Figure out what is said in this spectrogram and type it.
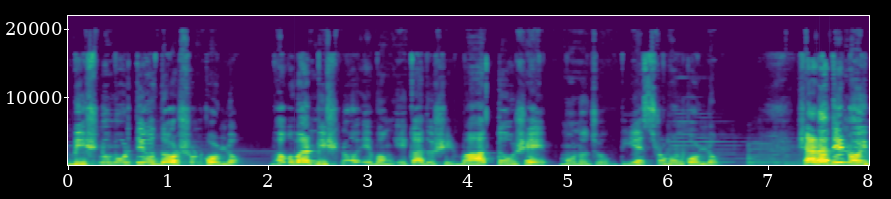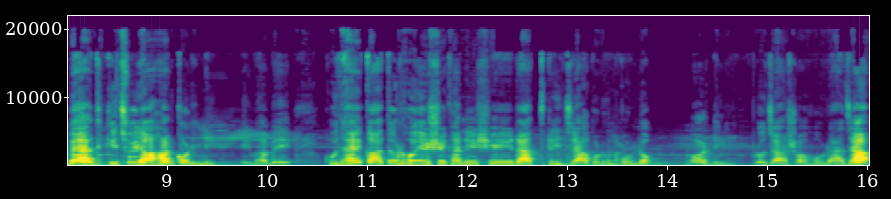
বিষ্ণু মূর্তিও দর্শন করল। ভগবান বিষ্ণু এবং একাদশীর মাহাত্ম্যও সে মনোযোগ দিয়ে শ্রবণ করল। সারাদিন ওই ব্যাধ কিছুই আহার করেনি। এইভাবে ক্ষুধায় কাতর হয়ে সেখানে সে রাত্রি জাগরণ করল। পরদিন প্রজাসহ রাজা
